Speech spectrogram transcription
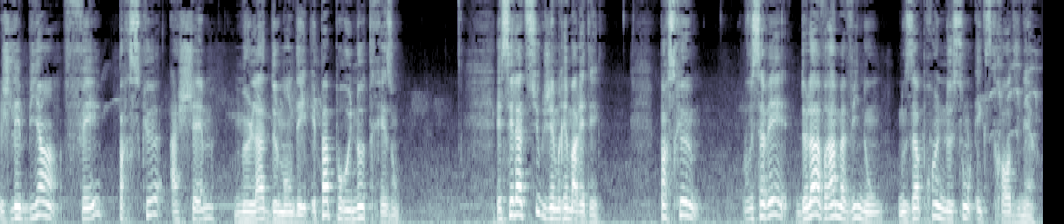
je l'ai bien fait parce que Hachem me l'a demandé et pas pour une autre raison. Et c'est là-dessus que j'aimerais m'arrêter. Parce que, vous savez, de là, Avram Avinu nous apprend une leçon extraordinaire.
